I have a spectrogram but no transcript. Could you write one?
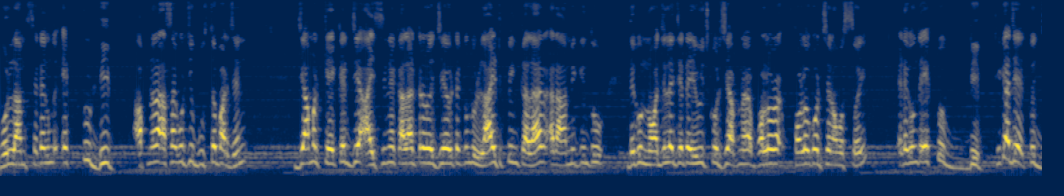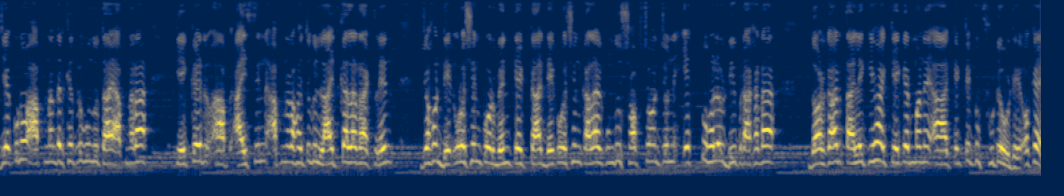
ভরলাম, সেটা কিন্তু একটু ডিপ আপনারা আশা করছি বুঝতে পারছেন। যে আমার কেকের যে আইসিংয়ের কালারটা রয়েছে, ওটা কিন্তু লাইট পিঙ্ক কালার আর আমি কিন্তু দেখুন নজলে যেটা ইউজ করছি, আপনারা ফলো ফলো করছেন অবশ্যই। এটা কিন্তু একটু ডিপ ঠিক আছে? তো যে কোনো আপনাদের ক্ষেত্রে কিন্তু তাই। আপনারা কেকের আইসিং আপনারা হয়তো কি লাইট কালার রাখলেন, যখন ডেকোরেশন করবেন কেকটা ডেকোরেশন কালার কিন্তু সবসময়ের জন্য একটু হলেও ডিপ রাখাটা দরকার। তাহলে কি হয়, কেকের মানে কেকটা একটু ফুটে ওঠে ওকে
